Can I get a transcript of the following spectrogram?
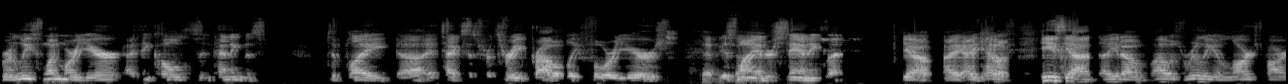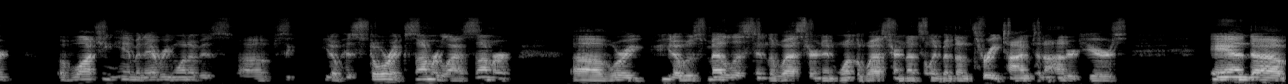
for at least one more year. I think Cole's intending to to play uh, at Texas for three, probably four years, is my understanding. But yeah, I, I have a. He's got uh, you know I was really a large part of watching him in every one of his, uh, you know, historic summer last summer, uh, where he, you know, was medalist in the Western and won the Western. That's only been done three times in a hundred years. And, um,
